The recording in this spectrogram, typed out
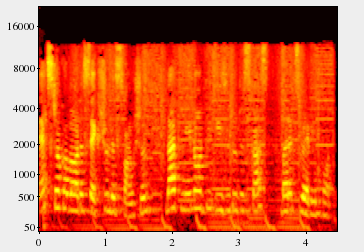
Let's talk about a sexual dysfunction that may not be easy to discuss, but it's very important.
